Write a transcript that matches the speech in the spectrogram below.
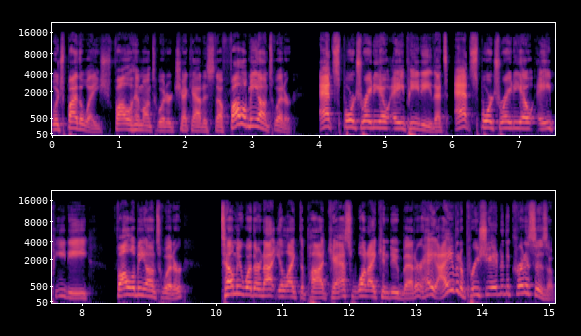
which, by the way, follow him on Twitter. Check out his stuff. Follow me on Twitter at Sports Radio APD. That's at Sports Radio APD. Follow me on Twitter. Tell me whether or not you like the podcast, what I can do better. Hey, I even appreciated the criticism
